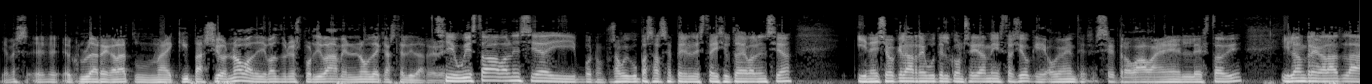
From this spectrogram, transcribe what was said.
i a més eh, el club ha regalat una equipació nova de Llevant Unió Esportiva amb el nou de Castelli darrere. Sí, avui estava a València i bueno, pues ha volgut passar-se per l'estadi Ciutat de València i en això que l'ha rebut el Consell d'Administració que òbviament se trobava en l'estadi i l'han regalat la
